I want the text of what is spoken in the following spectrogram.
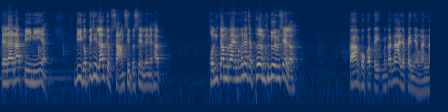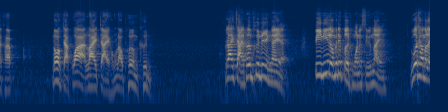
แต่รายรับปีนี้อะดีกว่าปีที่แล้วเกือบ 30%เลยนะครับ ผลกำไรมันก็น่าจะเพิ่มขึ้นด้วยไม่ใช่เหรอ ตามปกติมันก็น่าจะเป็นอย่างนั้นนะครับ นอกจากว่ารายจ่ายของเราเพิ่มขึ้น รายจ่ายเพิ่มขึ้นได้ยังไงอะปีนี้เราไม่ได้เปิดหัวหนังสือใหม่ หรือว่าทำอะไร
